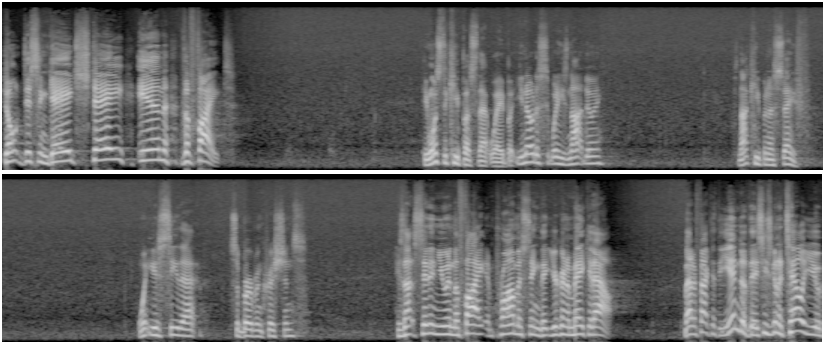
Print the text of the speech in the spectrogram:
Don't disengage. Stay in the fight. He wants to keep us that way, but you notice what he's not doing? He's not keeping us safe. I want you to see that, suburban Christians. He's not sending you in the fight and promising that you're going to make it out. Matter of fact, at the end of this, he's going to tell you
